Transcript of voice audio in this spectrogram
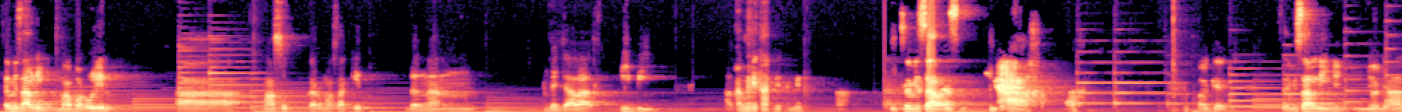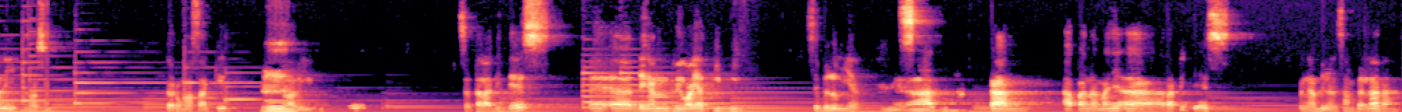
ulin. Saya misal nih, mabor ulin uh, masuk ke rumah sakit dengan gejala TB atau amit amit amit semisal ah oke okay. semisal nih nyonya A nih masuk ke rumah sakit hmm. melalui itu setelah dites eh, eh, dengan riwayat TB sebelumnya ya. saat kan apa namanya uh, rapid test pengambilan sampel darah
